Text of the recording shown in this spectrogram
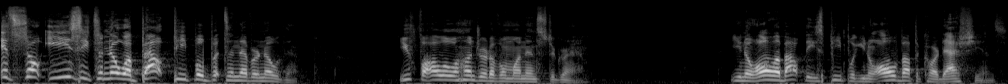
it's so easy to know about people, but to never know them. You follow a hundred of them on Instagram. You know all about these people. You know all about the Kardashians,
